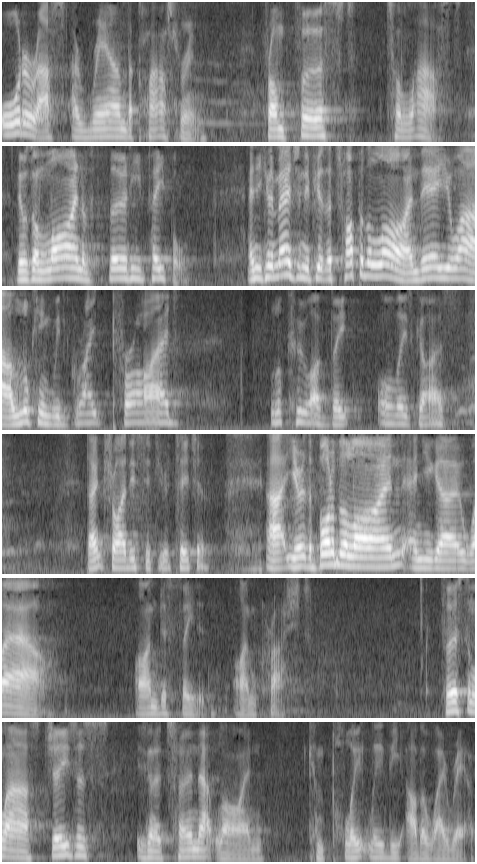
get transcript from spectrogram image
order us around the classroom from first to last. There was a line of 30 people. And you can imagine if you're at the top of the line, there you are looking with great pride. Look who I've beat, all these guys. Don't try this if you're a teacher. Uh, you're at the bottom of the line and you go, wow, I'm defeated. I'm crushed. First and last, Jesus is going to turn that line completely the other way round.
